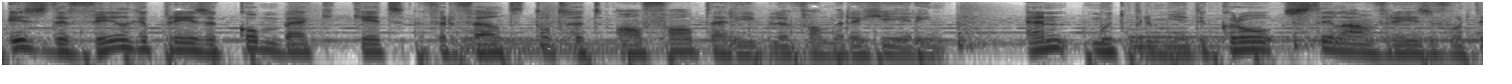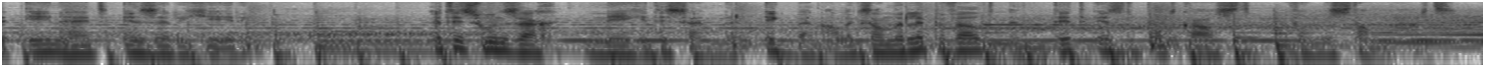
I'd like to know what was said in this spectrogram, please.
Is de veelgeprezen comeback-kit vervuild tot het enfant terrible van de regering? En moet premier De Croo stilaan vrezen voor de eenheid in zijn regering? Het is woensdag 9 december. Ik ben Alexander Lippenveld en dit is de podcast van de Standaard.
